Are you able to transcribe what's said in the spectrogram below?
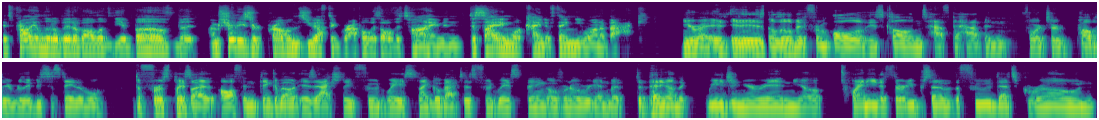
It's probably a little bit of all of the above, but I'm sure these are problems you have to grapple with all the time in deciding what kind of thing you want to back. You're right. It, it is a little bit from all of these columns have to happen for it to probably really be sustainable. The first place I often think about is actually food waste. And I go back to this food waste thing over and over again. But depending on the region you're in, you know, 20 to 30% of the food that's grown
